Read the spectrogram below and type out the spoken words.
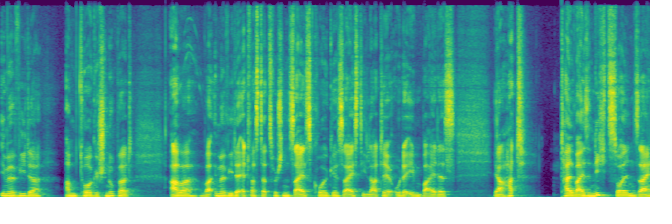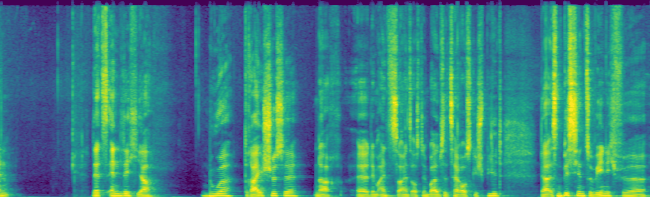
immer wieder am Tor geschnuppert aber war immer wieder etwas dazwischen, sei es Kolke, sei es die Latte oder eben beides. Ja, hat teilweise nichts sollen sein. Letztendlich ja nur drei Schüsse nach äh, dem 1 zu 1 aus dem Ballbesitz heraus gespielt. Ja, ist ein bisschen zu wenig für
